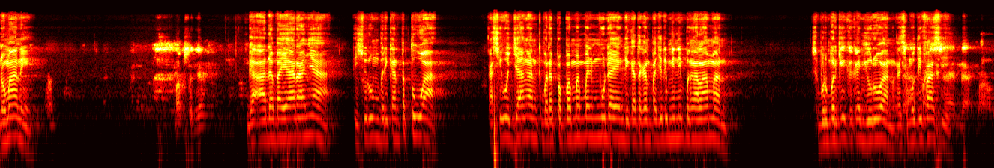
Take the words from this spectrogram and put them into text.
No money. Maksudnya? Nggak ada bayarannya. Disuruh memberikan petua. Kasih wejangan kepada pemain muda yang dikatakan Pak Jadi minim pengalaman. Sebelum pergi ke Kanjuruan, kasih Ya, motivasi. pasti Saya enggak mau.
